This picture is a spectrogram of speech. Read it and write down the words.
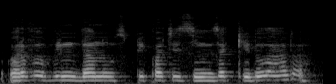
Agora eu vou vir dando uns picotezinhos aqui do lado, ó.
